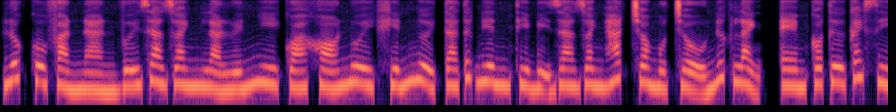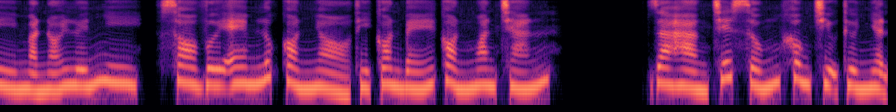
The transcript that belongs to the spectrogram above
Lúc cô phàn nàn với Gia Doanh là Luyến Nhi quá khó nuôi khiến người ta tức điên thì bị Gia Doanh hát cho một chậu nước lạnh, em có tư cách gì mà nói Luyến Nhi, so với em lúc còn nhỏ thì con bé còn ngoan chán. Gia hàng chết sống không chịu thừa nhận,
